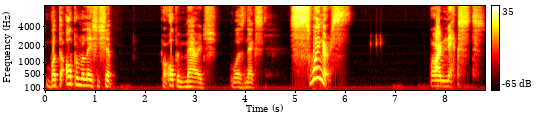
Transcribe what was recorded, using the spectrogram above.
but the open relationship or open marriage was next. Swingers are next.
